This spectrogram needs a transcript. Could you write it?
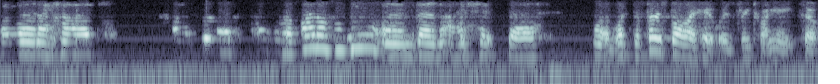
and then I had uh, the finals with me, and then I hit. Uh, well, like the first ball I hit was 328, so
